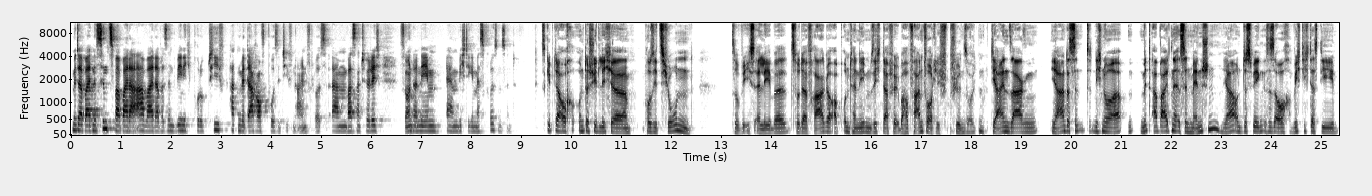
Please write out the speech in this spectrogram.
Mitarbeitende sind zwar bei der Arbeit, aber sind wenig produktiv, hatten wir darauf positiven Einfluss, ähm, was natürlich für Unternehmen ähm, wichtige Messgrößen sind. Es gibt ja auch unterschiedliche Positionen so wie ich es erlebe, zu der Frage, ob Unternehmen sich dafür überhaupt verantwortlich fühlen sollten. Die einen sagen, ja, das sind nicht nur Mitarbeitende, es sind Menschen, ja, und deswegen ist es auch wichtig, dass die,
